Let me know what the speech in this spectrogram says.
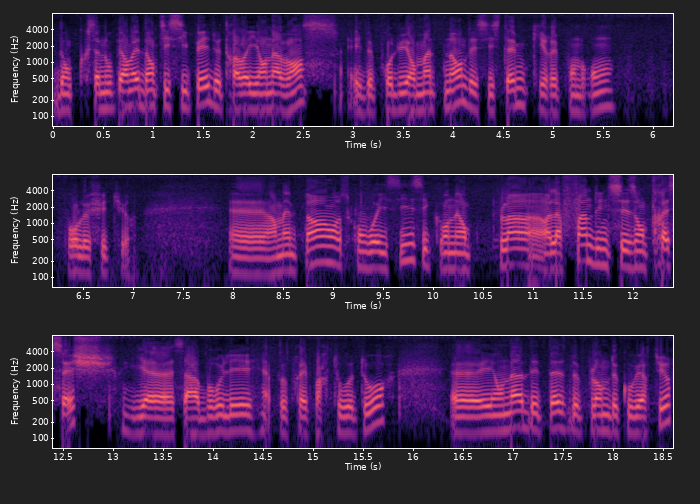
Donc ça nous permet d'anticiper, de travailler en avance et de produire maintenant des systèmes qui répondront le futur. Euh, en même temps, ce qu'on voit ici, c'est qu'on est en plein à la fin d'une saison très sèche. Ça a brûlé à peu près partout autour. Euh, et on a des tests de plantes de couverture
